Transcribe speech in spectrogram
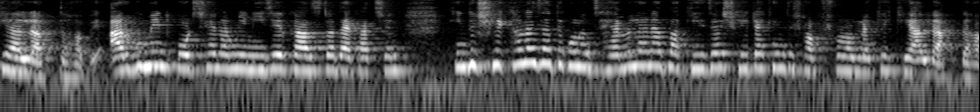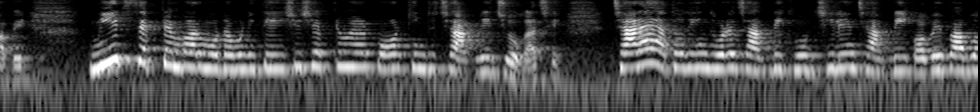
খেয়াল রাখতে হবে। আর্গুমেন্ট করছেন, আপনি নিজের কাজটা দেখাচ্ছেন, কিন্তু সেখানে যাতে কোনো ঝামেলা না পাকিয়ে যায়, সেটা কিন্তু সবসময় আপনাকে খেয়াল রাখতে হবে। মিড সেপ্টেম্বর মোটামুটি তেইশে সেপ্টেম্বরের পর কিন্তু চাকরির যোগ আছে। যারা এতদিন ধরে চাকরি খুঁজছিলেন, চাকরি কবে পাবো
